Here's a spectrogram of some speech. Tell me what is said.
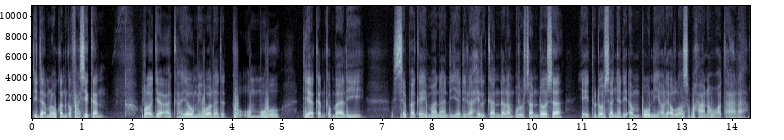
tidak melakukan kefasikan raja'a ka yaumi waladat ummuhu dia akan kembali sebagaimana dia dilahirkan dalam urusan dosa yaitu dosanya diampuni oleh Allah Subhanahu wa taala.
